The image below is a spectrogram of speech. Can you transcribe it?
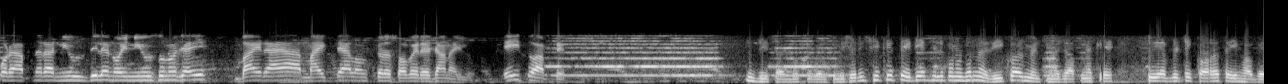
পরে আপনারা নিউজ দিলেন ওই নিউজ অনুযায়ী বাইরে মাইক দিয়ে অ্যালাউন্স করে সবাই জানাইলো। এই তো আপডেট জি স্যার বুঝতে পেরেছি বিষয়টি। সেক্ষেত্রে এটি আসলে কোনো ধরনের রিকোয়ারমেন্ট নয় যে আপনাকে প্রি আপডেটটি করাতেই হবে।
